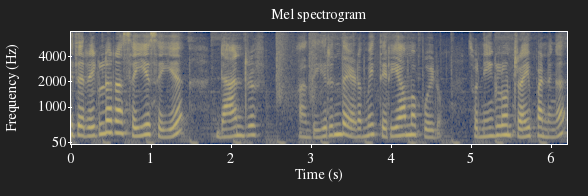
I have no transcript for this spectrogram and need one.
இதை ரெகுலராக செய்ய செய்ய டேண்ட்ரஃப் அந்த இருந்த இடமே தெரியாமல் போயிடும். ஸோ நீங்களும் ட்ரை பண்ணுங்கள்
